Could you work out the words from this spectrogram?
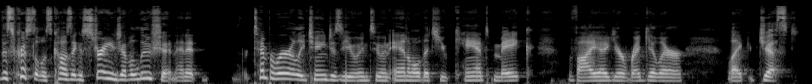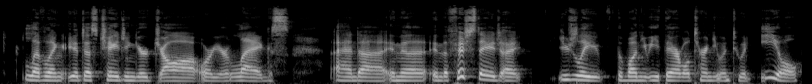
this crystal is causing a strange evolution, and it temporarily changes you into an animal that you can't make via your regular, like just leveling, just changing your jaw or your legs. And uh, in the in the fish stage, I usually the one you eat there will turn you into an eel.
